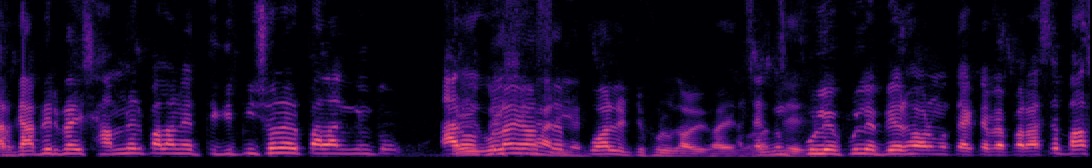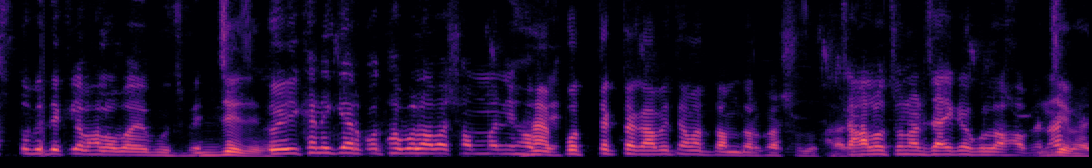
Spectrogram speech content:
আর গাভীর ভাই সামনের পালানের থেকে পিছনের পালান কিন্তু আরও এগুলাই আছে ভারী আর কি। কোয়ালিটি ফুল গাবি ভাই আচ্ছা, একদম এগুলো, জি, জি। ফুলে ফুলে বের হওয়ার মতো একটা ব্যাপার আছে। বাস্তবে দেখলে ভালোভাবে বুঝবে। জি জি। তো এখানে কি আর কথা বলা আবার সম্মানী হবে? হ্যাঁ প্রত্যেকটা গাবিতে আমার দাম দরকার সুযোগ আচ্ছা, থাকে। আলোচনার জায়গাগুলো হবে না? জি ভাই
